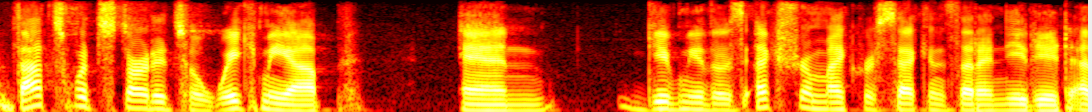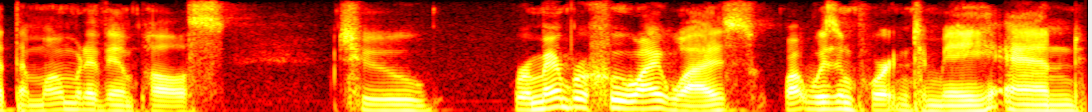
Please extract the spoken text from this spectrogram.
that's what started to wake me up and give me those extra microseconds that I needed at the moment of impulse to remember who I was, what was important to me, and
